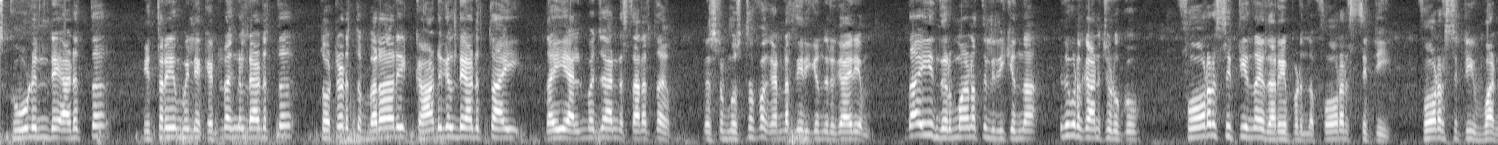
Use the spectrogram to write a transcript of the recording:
സ്കൂളിന്റെ അടുത്ത് ഇത്രയും വലിയ കെട്ടിടങ്ങളുടെ അടുത്ത് തൊട്ടടുത്ത് ബറാറി കാടുകളുടെ അടുത്തായി ദൈ അൽമജാന്റെ സ്ഥലത്ത് മിസ്റ്റർ മുസ്തഫ കണ്ടെത്തിയിരിക്കുന്ന ഒരു കാര്യം. ദൈ നിർമ്മാണത്തിലിരിക്കുന്ന ഇതും കൂടെ കാണിച്ചു കൊടുക്കൂ. ഫോറസ്റ്റ് സിറ്റി എന്നാണ് ഇത് അറിയപ്പെടുന്നത് forest city. Forest city one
